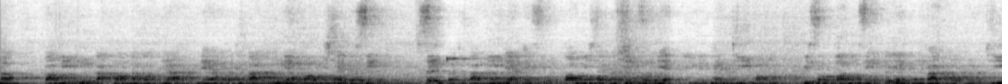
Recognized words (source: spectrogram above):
นะฝั่งนี้คือปากคลองบางกอกใหญ่แนวปัจจุบันคือแนวป้อมวิชัยประสิทธิ์ซึ่งปัจจุบันนี้เนี่ยไอ้ส่วนป้อมวิชัยประสิทธิ์ส่วนนี้ที่อยู่ในแผนที่ของวิศวกรทั้งเสร็จก็ยังคงปรากฏอยู่ที่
